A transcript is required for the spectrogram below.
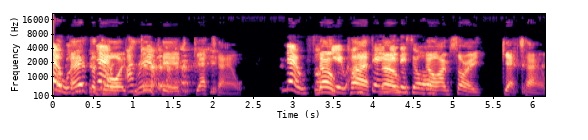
No, There's the no, door. It's I'm- reappeared. Get out. No, fuck no, you. Claire, I'm staying no, in this all. No, I'm sorry. Get out.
